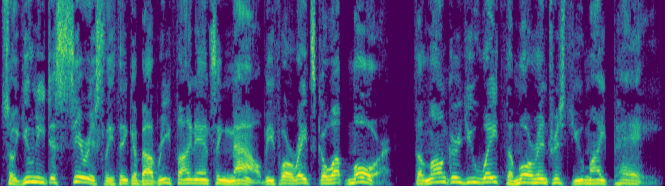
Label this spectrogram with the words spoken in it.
So you need to seriously think about refinancing now before rates go up more. The longer you wait, the more interest you might pay.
